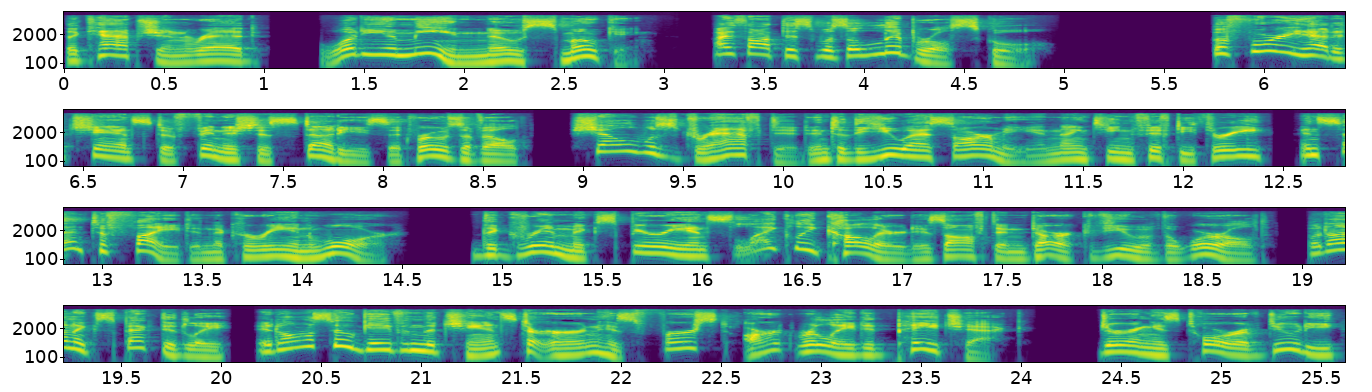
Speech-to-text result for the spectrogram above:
The caption read, What do you mean, no smoking? I thought this was a liberal school. Before he had a chance to finish his studies at Roosevelt, Shel was drafted into the U.S. Army in 1953 and sent to fight in the Korean War. The grim experience likely colored his often dark view of the world, but unexpectedly, it also gave him the chance to earn his first art related paycheck. During his tour of duty,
